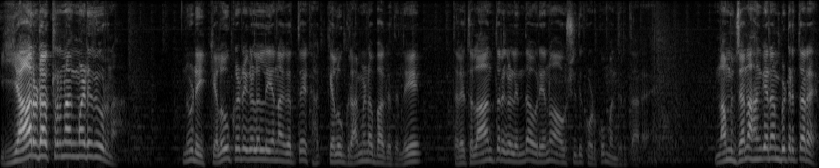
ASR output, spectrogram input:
ಯಾರು ಡಾಕ್ಟರ್ನಾಗಿ ಮಾಡಿದ್ರು ಇವ್ರನ್ನ? ನೋಡಿ, ಕೆಲವು ಕಡೆಗಳಲ್ಲಿ ಏನಾಗುತ್ತೆ ಕೆಲವು ಗ್ರಾಮೀಣ ಭಾಗದಲ್ಲಿ ತಲೆ ತಲಾಂತರಗಳಿಂದ ಅವ್ರೇನೋ ಔಷಧಿ ಕೊಡ್ಕೊಂಡು ಬಂದಿರ್ತಾರೆ. ನಮ್ಮ ಜನ ಹಾಗೆ ನಂಬಿಟ್ಟಿರ್ತಾರೆ.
